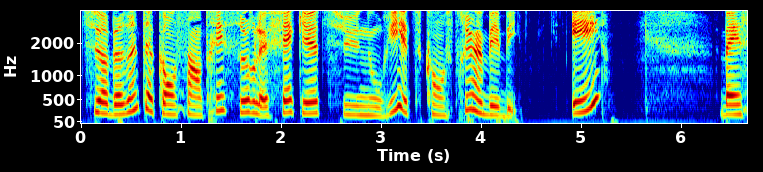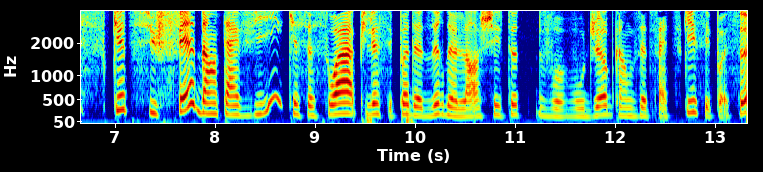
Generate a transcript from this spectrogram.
tu as besoin de te concentrer sur le fait que tu nourris et tu construis un bébé. Et ben ce que tu fais dans ta vie, que ce soit, puis là c'est pas de dire de lâcher tous vos, vos jobs quand vous êtes fatigué, c'est pas ça,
